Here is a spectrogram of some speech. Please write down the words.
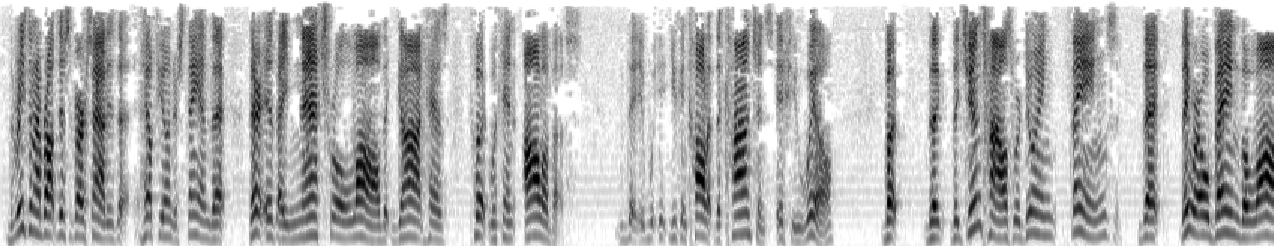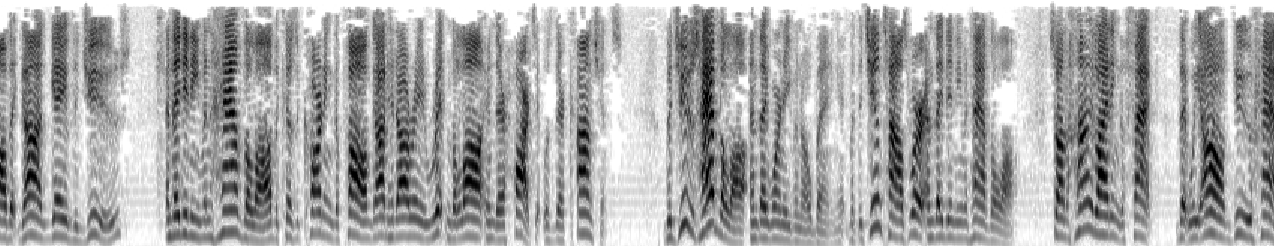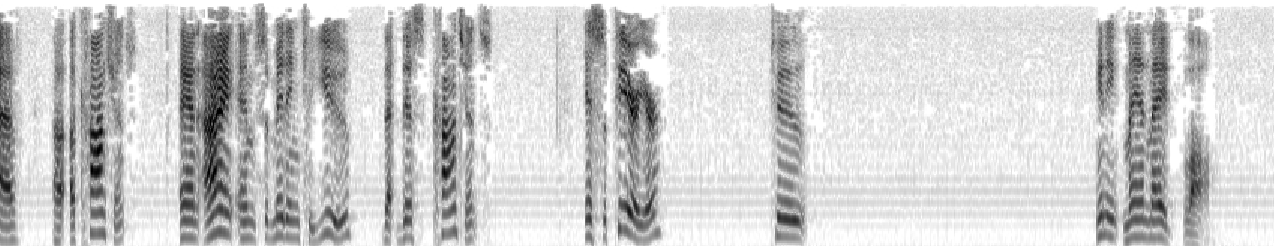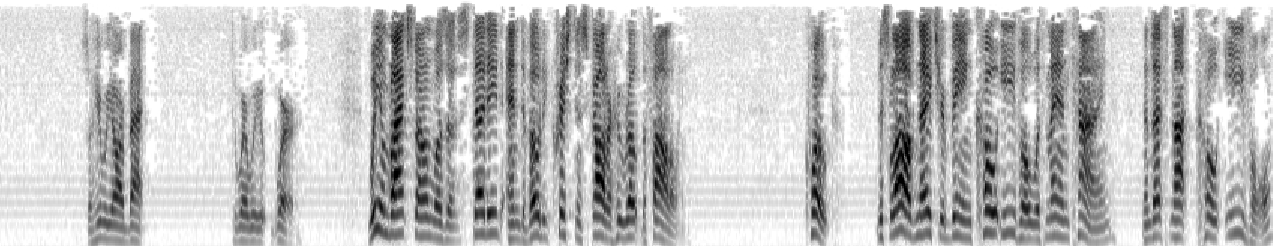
the reason I brought this verse out is to help you understand that there is a natural law that God has put within all of us. You can call it the conscience, if you will. But the, the Gentiles were doing things that they were obeying the law that God gave the Jews, and they didn't even have the law because, according to Paul, God had already written the law in their hearts. It was their conscience. The Jews had the law, and they weren't even obeying it, but the Gentiles were, and they didn't even have the law. So I'm highlighting the fact that we all do have a conscience, and I am submitting to you that this conscience is superior to any man made law. So here we are back to where we were. William Blackstone was a studied and devoted Christian scholar who wrote the following Quote, This law of nature being co-evil with mankind, and that's not co-evil,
